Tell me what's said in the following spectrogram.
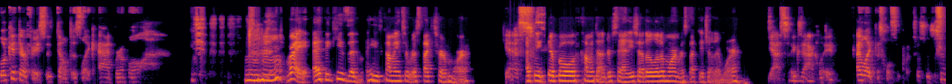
look at their faces delta's like admirable Mhm. Right. I think he's a, he's coming to respect her more. Yes I think they're both coming to understand each other a little more and respect each other more. yes exactly I like this whole sequence. This is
